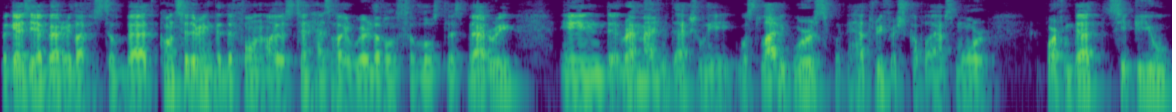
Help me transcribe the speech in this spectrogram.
But guys, yeah, battery life is still bad. Considering that the phone on iOS 10 has a higher wear level, still lost less battery. And uh, RAM management actually was slightly worse. I had to refresh a couple apps more Apart from that, CPU,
